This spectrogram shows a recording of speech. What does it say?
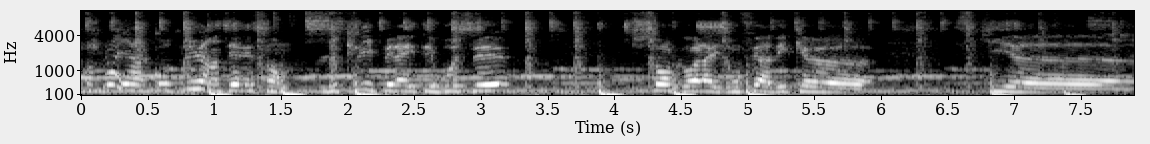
Franchement, il y a un contenu intéressant. Le clip, il a été bossé. Tu sens que voilà, ils ont fait avec euh, ce qui, euh,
